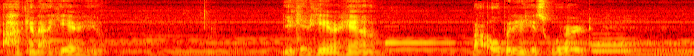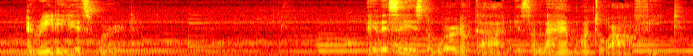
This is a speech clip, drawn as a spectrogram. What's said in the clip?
how can I hear Him? You can hear Him by opening His Word and reading His Word. David says, The Word of God is a lamp unto our feet.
